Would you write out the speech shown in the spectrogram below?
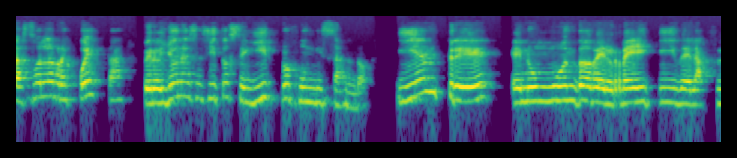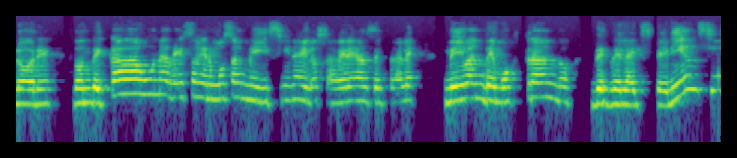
estas son las respuestas, pero yo necesito seguir profundizando. Y entré en un mundo del reiki, de las flores, donde cada una de esas hermosas medicinas y los saberes ancestrales me iban demostrando desde la experiencia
